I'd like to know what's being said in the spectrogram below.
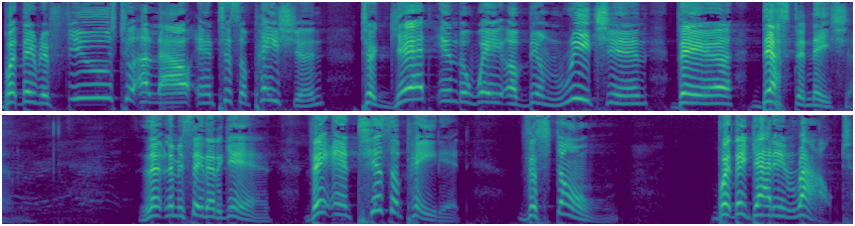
but they refused to allow anticipation to get in the way of them reaching their destination. Let, let me say that again. They anticipated the stone, but they got in route.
